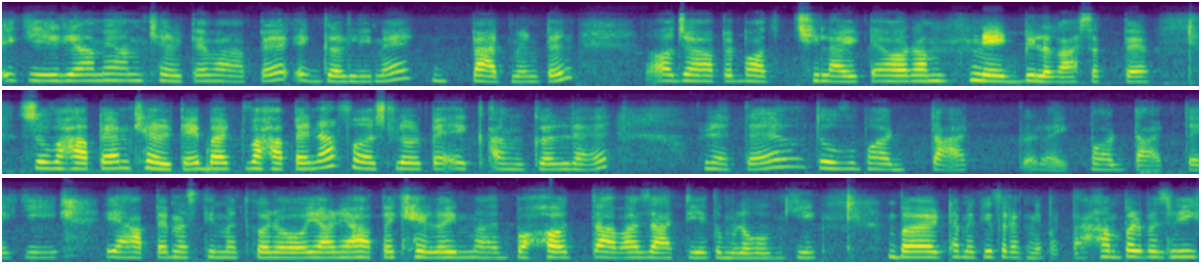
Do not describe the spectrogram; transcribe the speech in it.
एक एरिया में हम खेलते हैं वहाँ पे एक गली में बैडमिंटन और जहाँ पे बहुत अच्छी लाइट है और हम नेट भी लगा सकते हैं। सो so, वहाँ पे हम खेलते हैं बट वहाँ पे ना फ़र्स्ट फ्लोर पे एक अंकल है रहते हैं तो वो बहुत डांट लाइक बहुत डांटते हैं कि यहाँ पे मस्ती मत करो यार यहाँ पे खेलो ही मत बहुत आवाज़ आती है तुम लोगों की। बट हमें कोई फ़र्क नहीं पड़ता हम पर्पज़ली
